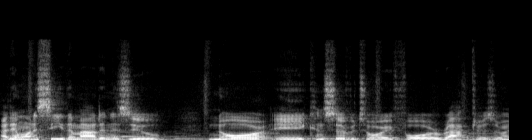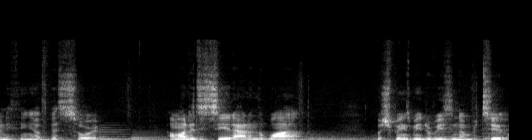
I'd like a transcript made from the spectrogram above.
I didn't want to see them out in a zoo, nor a conservatory for raptors or anything of the sort. I wanted to see it out in the wild, which brings me to reason number two.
